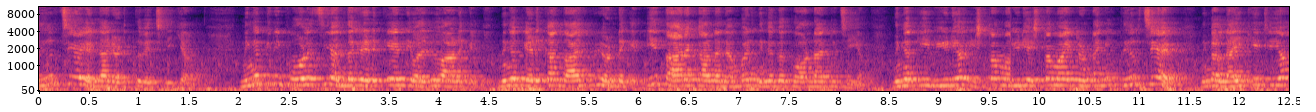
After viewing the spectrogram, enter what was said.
തീർച്ചയായും എല്ലാവരും എടുത്തു വെച്ചിരിക്കണം. നിങ്ങൾക്ക് ഇനി പോളിസി എന്തെങ്കിലും എടുക്കേണ്ടി വരുവാണെങ്കിൽ നിങ്ങൾക്ക് എടുക്കാൻ താല്പര്യമുണ്ടെങ്കിൽ ഈ താഴെ കാണുന്ന നമ്പറിൽ നിങ്ങൾക്ക് കോൺടാക്ട് ചെയ്യാം. നിങ്ങൾക്ക് ഈ വീഡിയോ ഇഷ്ടം വീഡിയോ ഇഷ്ടമായിട്ടുണ്ടെങ്കിൽ തീർച്ചയായും നിങ്ങൾ ലൈക്ക് ചെയ്യുക.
